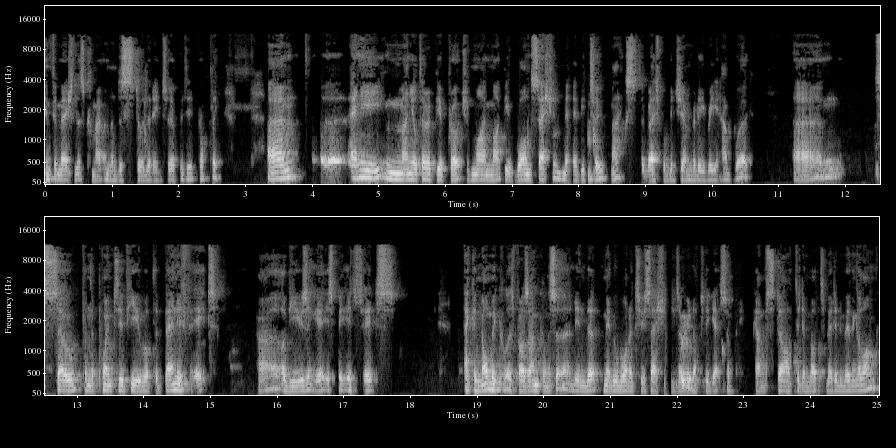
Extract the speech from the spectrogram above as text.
information that's come out and understood and interpreted properly. Um, uh, any manual therapy approach of mine might be one session, maybe two max. The rest will be generally rehab work. Um, so, from the point of view of the benefit uh, of using it, it's, it's, it's economical as far as I'm concerned, in that maybe one or two sessions are enough to get somebody kind of started and motivated and moving along.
